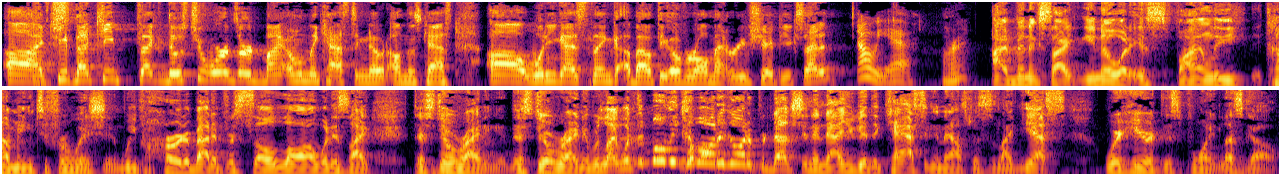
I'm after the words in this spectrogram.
Uh, I keep that keep like those two words are my only casting note on this cast. Uh, what do you guys think about the overall Matt Reeves shape? You excited? Oh yeah. All right. I've been excited. You know what? It's finally coming to fruition. We've heard about it for so long. When it's like they're still writing it, they're still writing it. We're like, when the movie come on to go into production, and now you get the casting announcements. It's like, yes, we're here at this point. Let's go.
